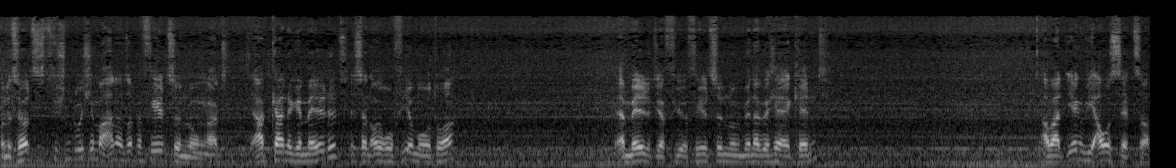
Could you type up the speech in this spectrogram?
Und es hört sich zwischendurch immer an, als ob er Fehlzündungen hat. Er hat keine gemeldet, ist ein Euro 4 Motor. Er meldet ja für Fehlzündungen, wenn er welche erkennt. Aber hat irgendwie Aussetzer.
